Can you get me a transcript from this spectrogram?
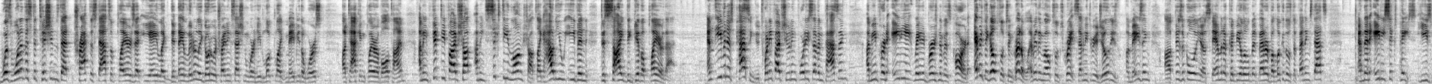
Was one of the statisticians that track the stats of players at EA, like, did they literally go to a training session where he looked like maybe the worst attacking player of all time. I mean, 55 shot, I mean, 16 long shots. Like, how do you even decide to give a player that? And even his passing, dude, 25 shooting, 47 passing. I mean, for an 88 rated version of his card, everything else looks incredible. Everything else looks great. 73 agility is amazing. Uh, physical, you know, stamina could be a little bit better, but look at those defending stats. And then 86 pace. He's,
